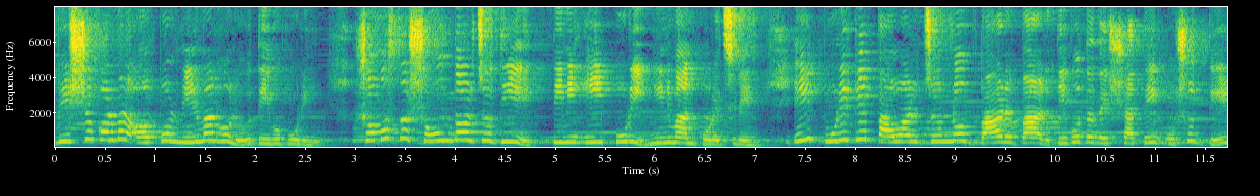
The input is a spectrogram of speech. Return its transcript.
বিশ্বকর্মার অপর নির্মাণ হলো দেবপুরী। সমস্ত সৌন্দর্য দিয়ে তিনি এই পুরী নির্মাণ করেছিলেন। এই পুরীকে পাওয়ার জন্য বারবার দেবতাদের সাথে ওষুধদের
